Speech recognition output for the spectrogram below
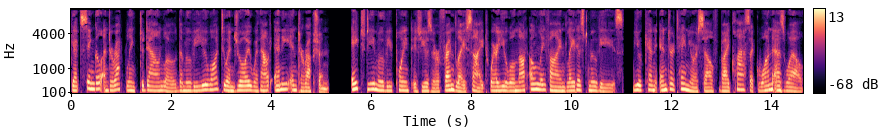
Get single and direct link to download the movie you want to enjoy without any interruption. HD Movie Point is user-friendly site where you will not only find latest movies, you can entertain yourself by classic one as well.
